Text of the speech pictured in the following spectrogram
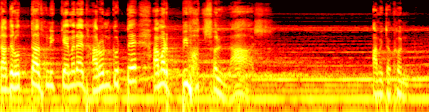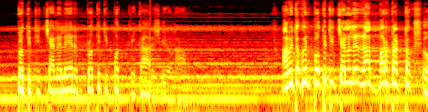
তাদের অত্যাধুনিক ক্যামেরায় ধারণ করতে আমার বিভৎস লাশ। আমি তখন প্রতিটি চ্যানেলের প্রতিটি পত্রিকার শিরোনাম। আমি তখন প্রতিটি চ্যানেলের রাত বারোটার টক শো।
